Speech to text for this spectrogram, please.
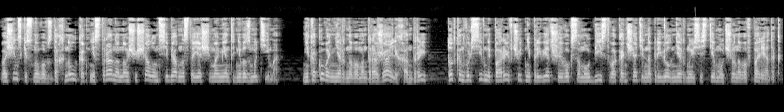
Ващинский снова вздохнул, как ни странно, но ощущал он себя в настоящий момент невозмутимо. Никакого нервного мандража или хандры, Тот конвульсивный порыв, чуть не приведший его к самоубийству, окончательно привел нервную систему ученого в порядок.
